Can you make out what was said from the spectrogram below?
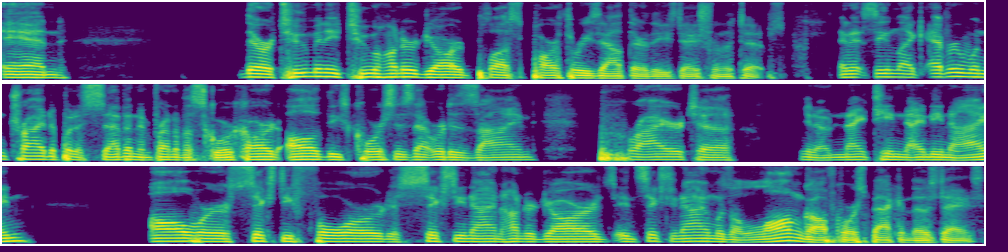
And there are too many 200 yard plus par threes out there these days from the tips. And it seemed like everyone tried to put a seven in front of a scorecard. All of these courses that were designed prior to, you know, 1999 all were 64 to 6900 yards and 69 was a long golf course back in those days.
